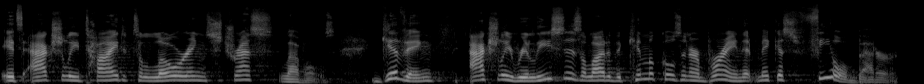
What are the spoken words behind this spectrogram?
It's actually tied to lowering stress levels. Giving actually releases a lot of the chemicals in our brain that make us feel better.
